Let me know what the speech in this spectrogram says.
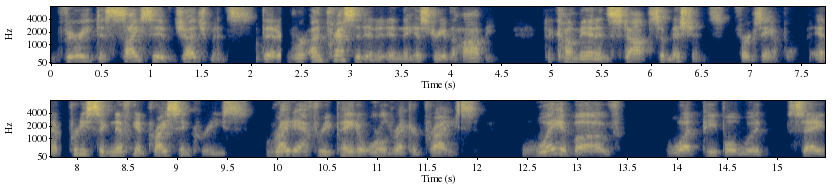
very decisive judgments that were unprecedented in the history of the hobby to come in and stop submissions, for example, and a pretty significant price increase right after he paid a world record price, way above what people would say,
